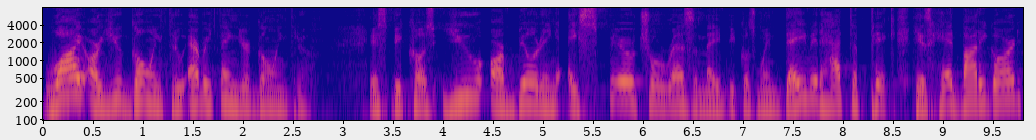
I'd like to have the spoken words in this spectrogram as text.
Why are you going through everything you're going through? It's because you are building a spiritual resume because when David had to pick his head bodyguard,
